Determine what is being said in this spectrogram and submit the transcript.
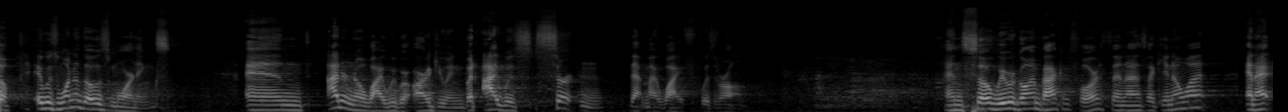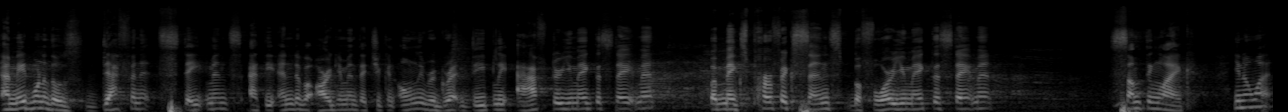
So it was one of those mornings, and I don't know why we were arguing, but I was certain that my wife was wrong. And so we were going back and forth, and I was like, you know what? And I, I, made one of those definite statements at the end of an argument that you can only regret deeply after you make the statement, but makes perfect sense before you make the statement. Something like, you know what?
